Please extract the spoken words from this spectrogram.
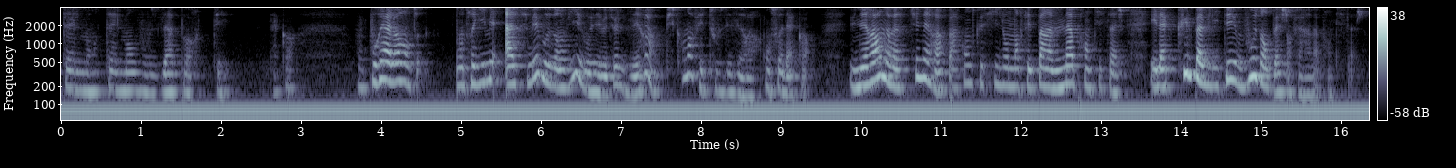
tellement, tellement vous apporter Vous pourrez alors, entre, guillemets, assumer vos envies et vos éventuelles erreurs, puisqu'on en fait tous des erreurs, qu'on soit d'accord. Une erreur ne reste une erreur, par contre, que si l'on n'en fait pas un apprentissage. Et la culpabilité vous empêche d'en faire un apprentissage.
